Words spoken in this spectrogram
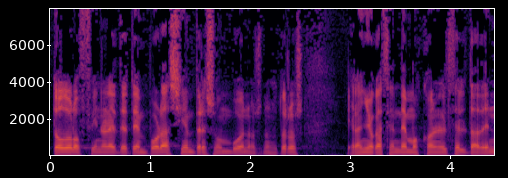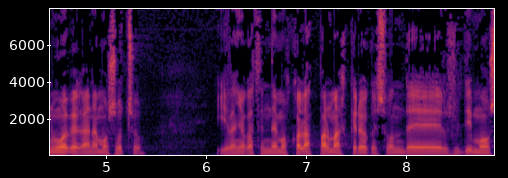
todos los finales de temporada siempre son buenos. Nosotros, el año que ascendemos con el Celta, de nueve ganamos ocho, y el año que ascendemos con Las Palmas, creo que son de los últimos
